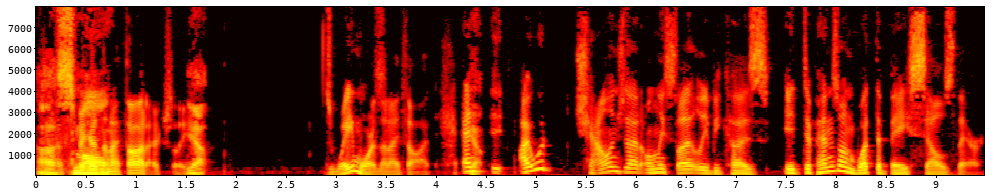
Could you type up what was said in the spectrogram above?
Uh, That's small. bigger than I thought, actually. Yeah. It's way more than I thought. And Yeah. I would challenge that only slightly because it depends on what the bay sells there.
